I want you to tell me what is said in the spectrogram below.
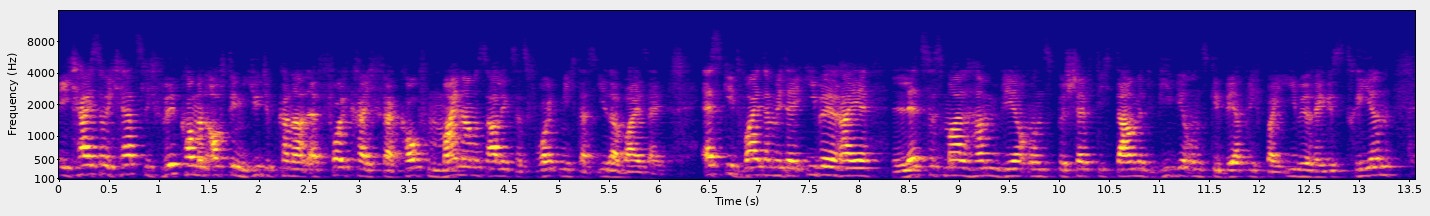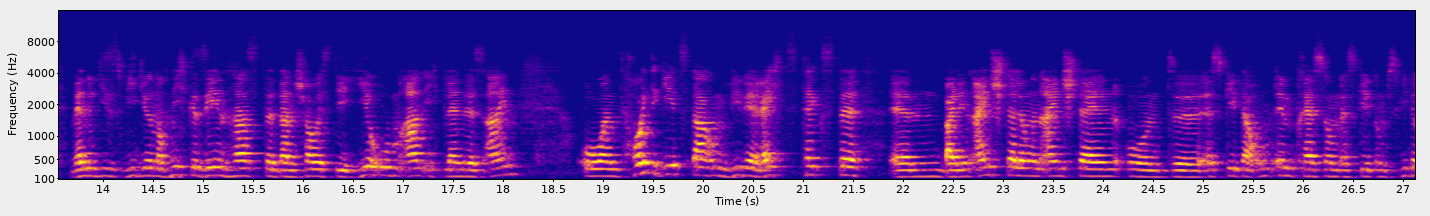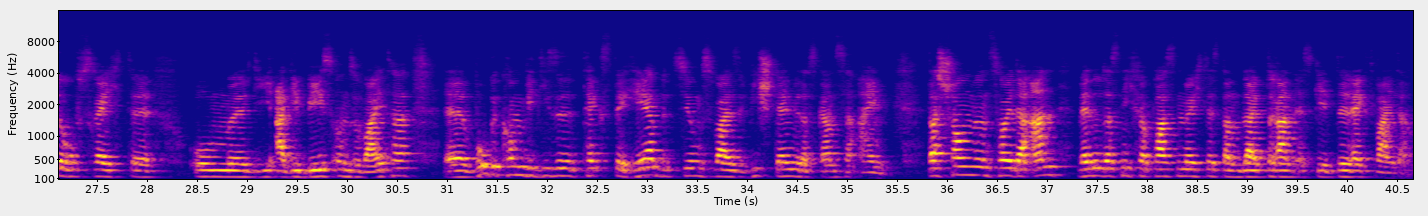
Ich heiße euch herzlich willkommen auf dem YouTube-Kanal Erfolgreich Verkaufen. Mein Name ist Alex, es freut mich, dass ihr dabei seid. Es geht weiter mit der eBay-Reihe. Letztes Mal haben wir uns beschäftigt damit, wie wir uns gewerblich bei eBay registrieren. Wenn du dieses Video noch nicht gesehen hast, dann schau es dir hier oben an, ich blende es ein. Und heute geht es darum, wie wir Rechtstexte ähm, bei den Einstellungen einstellen und äh, es geht da um Impressum, es geht ums Widerrufsrecht, äh, um äh, die AGBs und so weiter. Äh, wo bekommen wir diese Texte her, beziehungsweise wie stellen wir das Ganze ein? Das schauen wir uns heute an. Wenn du das nicht verpassen möchtest, dann bleib dran, es geht direkt weiter.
